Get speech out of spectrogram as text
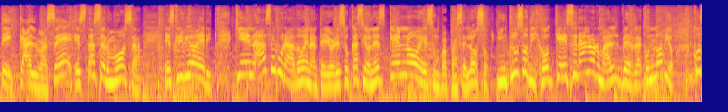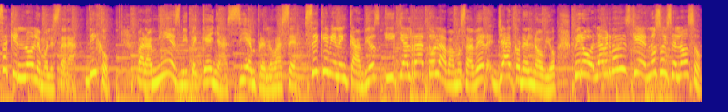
Te calmas, ¿eh? Estás hermosa, escribió Eric, quien ha asegurado en anteriores ocasiones que no es un papá celoso. Incluso dijo que será normal verla con novio, cosa que no le molestará. Dijo, para mí es mi pequeña, siempre lo va a hacer. Sé que vienen cambios y que al rato la vamos a ver ya con el novio, pero la verdad es que no soy celoso.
